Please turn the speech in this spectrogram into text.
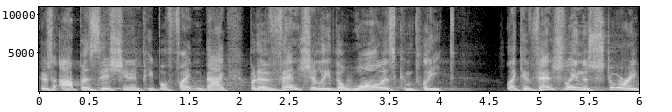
There's opposition and people fighting back, but eventually the wall is complete. Like eventually in the story,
